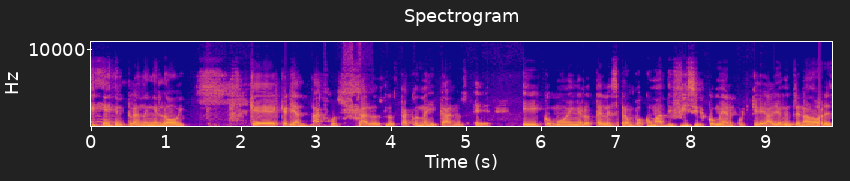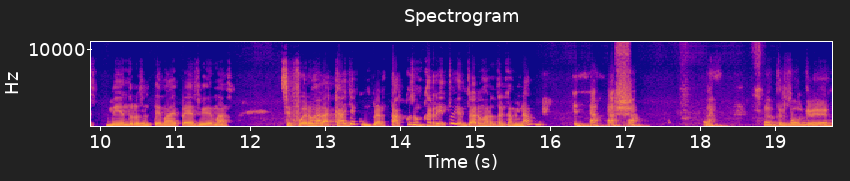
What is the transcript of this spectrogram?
entrando en el lobby, que querían tacos, o sea, los, tacos mexicanos. Eh, y como en el hotel era un poco más difícil comer porque habían entrenadores midiéndolos el tema de peso y demás, se fueron a la calle a comprar tacos a un carrito y entraron al hotel caminando. no te puedo creer.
